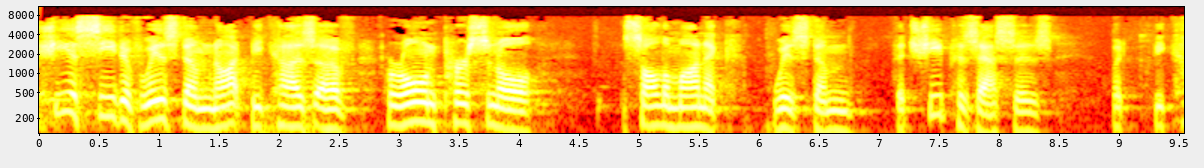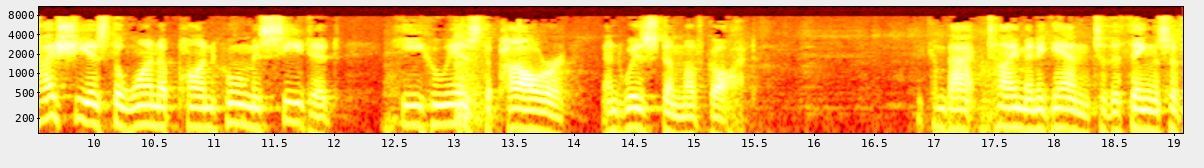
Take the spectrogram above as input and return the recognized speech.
She is seat of wisdom not because of her own personal Solomonic wisdom that she possesses, but because she is the one upon whom is seated he who is the power and wisdom of God. We come back time and again to the things of,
